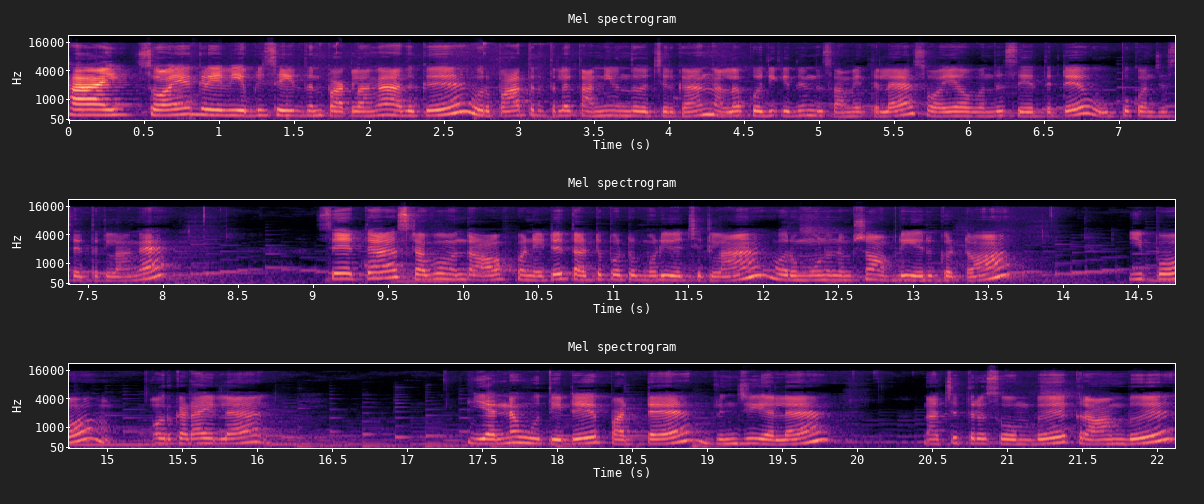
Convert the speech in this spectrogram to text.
ஹாய் சோயா கிரேவி எப்படி செய்யுதுன்னு பார்க்கலாங்க. அதுக்கு ஒரு பாத்திரத்தில் தண்ணி வந்து வச்சுருக்கேன். நல்லா கொதிக்குது இந்த சமயத்தில். சோயாவை வந்து சேர்த்துட்டு உப்பு கொஞ்சம் சேர்த்துக்கலாங்க. சேர்த்தா ஸ்டவ்வை வந்து ஆஃப் பண்ணிவிட்டு தட்டு போட்டு மூடி வச்சுக்கலாம். ஒரு மூணு நிமிஷம் அப்படியே இருக்கட்டும். இப்போது ஒரு கடாயில் எண்ணெய் ஊற்றிட்டு பட்டை பிரிஞ்சி இலை நட்சத்திர சோம்பு கிராம்பு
